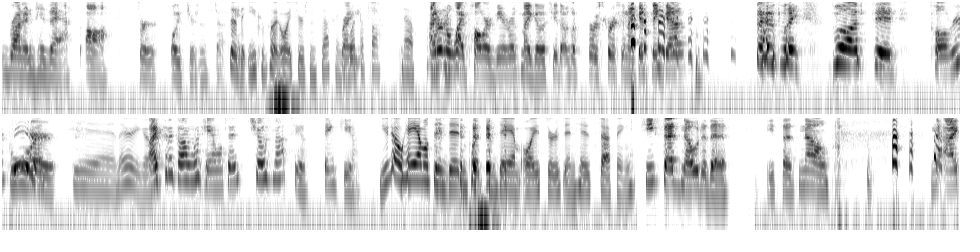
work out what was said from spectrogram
running his ass off for oysters and stuff. So that you could put oysters and stuffing. Right. What the fuck? No. I don't know why Paul Revere was my go-to. That was the first person I could think of. I was like, busted. Paul Revere. Yeah, there you go. I could have gone with Hamilton. Chose not to. Thank you. You know Hamilton didn't put some damn oysters in his stuffing. He said no to this. He said no. I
